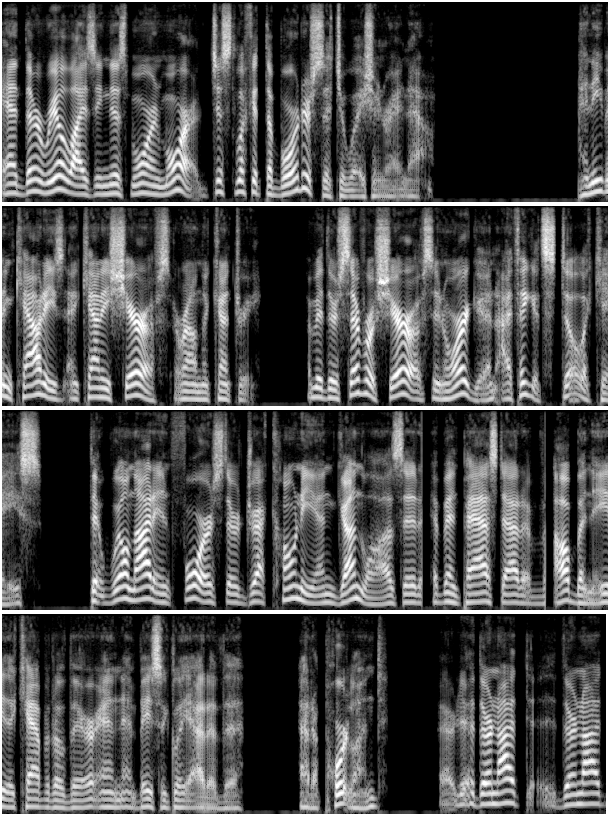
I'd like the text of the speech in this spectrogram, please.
And they're realizing this more and more. Just look at the border situation right now and even counties and county sheriffs around the country. I mean, there's several sheriffs in Oregon, I think it's still a case, that will not enforce their draconian gun laws that have been passed out of Albany, the capital there, and, and basically out of the out of Portland. They're not they're not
